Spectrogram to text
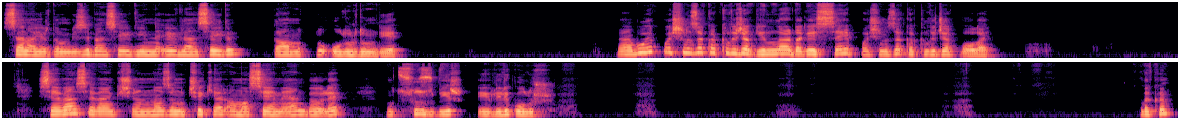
Sen ayırdın bizi. Ben sevdiğimle evlenseydim daha mutlu olurdum diye. Yani bu hep başınıza kakılacak. Yıllar da geçse hep başınıza kakılacak bu olay. Seven seven kişinin nazını çeker ama sevmeyen böyle mutsuz bir evlilik olur. Bakın.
